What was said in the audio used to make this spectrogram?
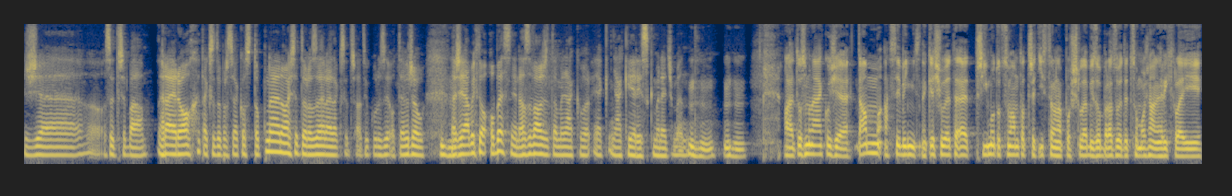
že eh, se třeba hraje roh, tak se to prostě jako stopne, no až se to rozehraje, tak se třeba ty kurzy otevřou. Mm-hmm. Takže já bych to obecně nazval, že tam je nějaký, jak, nějaký risk management. Mm-hmm. Ale to znamená jako, že tam asi vy nic nekešujete, přímo to, co vám ta třetí strana pošle, vy zobrazujete co možná nejrychleji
